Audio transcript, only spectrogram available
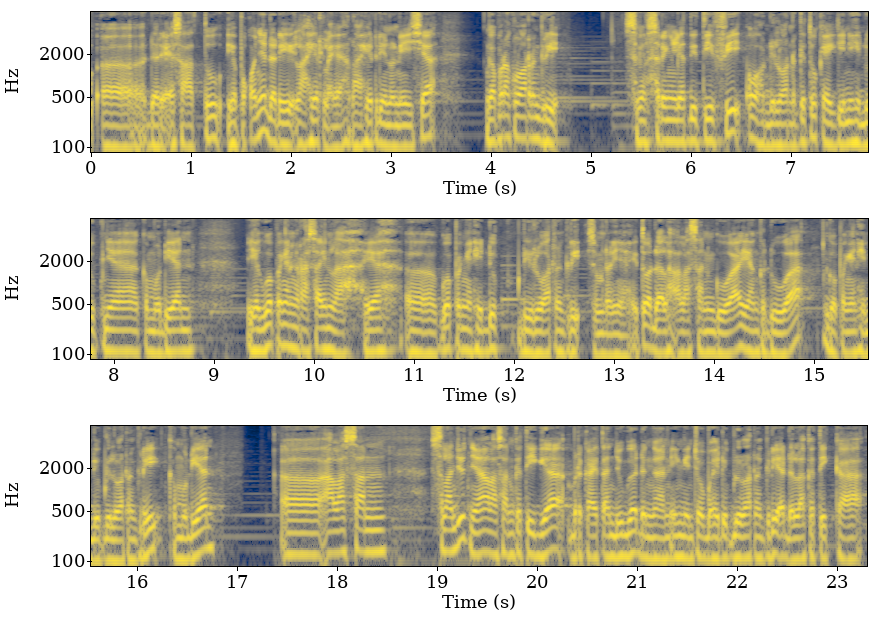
uh, dari S1 ya pokoknya dari lahir lah ya lahir di Indonesia nggak pernah keluar negeri sering, sering lihat di TV, oh di luar negeri tuh kayak gini hidupnya. Kemudian ya gue pengen ngerasain lah ya, uh, eh, gue pengen hidup di luar negeri sebenarnya. Itu adalah alasan gue yang kedua, gue pengen hidup di luar negeri. Kemudian uh, alasan selanjutnya, alasan ketiga berkaitan juga dengan ingin coba hidup di luar negeri adalah ketika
